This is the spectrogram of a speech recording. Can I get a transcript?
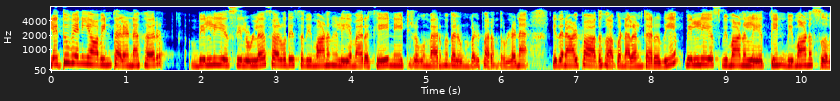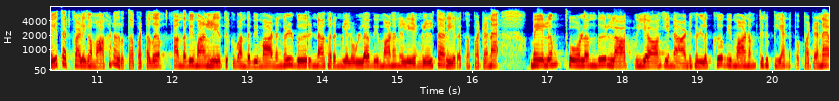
லித்துவேனியாவின் தலைநகர் பில்லியஸில் உள்ள சர்வதேச விமான நிலையம் அருகே நேற்றிரவு மர்ம பலூன்கள் பறந்துள்ளன. இதனால் பாதுகாப்பு நலன் கருதி பில்லியஸ் விமான நிலையத்தின் விமான சேவை தற்காலிகமாக நிறுத்தப்பட்டது. அந்த விமான நிலையத்திற்கு வந்த விமானங்கள் வேறு நகரங்களில் உள்ள விமான நிலையங்களில் தரையிறக்கப்பட்டன. மேலும் போலந்து லாத்வியா ஆகிய நாடுகளுக்கு விமானம் திருப்பி அனுப்பப்பட்டன.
